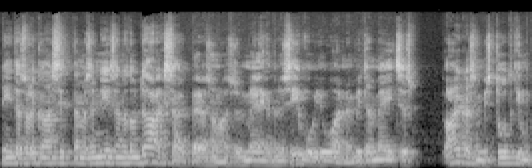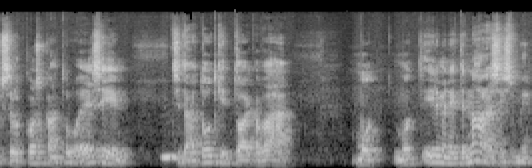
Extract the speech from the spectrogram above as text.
Niin, tässä oli myös sitten tämmöisen niin sanotun dark side persoonallisuuden mielenkiintoinen sivujuonne, mitä me itse asiassa aikaisemmissa tutkimuksissa ei ole koskaan tullut esiin. Sitä on tutkittu aika vähän, mutta mut ilmeni, että narsismi,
